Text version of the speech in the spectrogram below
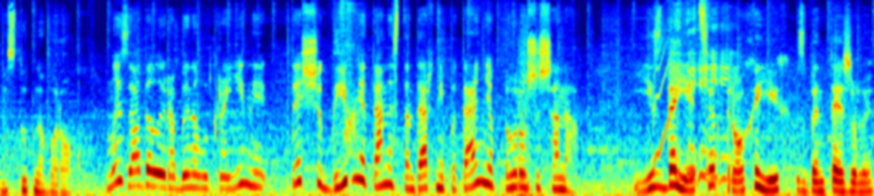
наступного року. Ми задали рабинам України дещо дивні та нестандартні питання про Рошашана. І, здається, трохи їх збентежили.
